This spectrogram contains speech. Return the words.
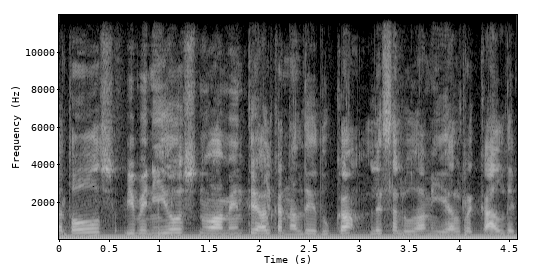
Hola a todos, bienvenidos nuevamente al canal de Educa, les saluda Miguel Recalde.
